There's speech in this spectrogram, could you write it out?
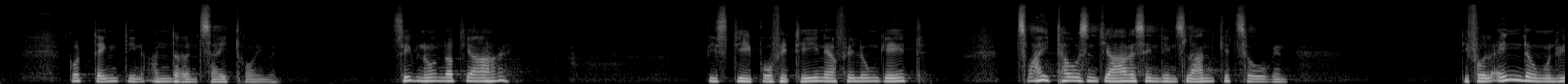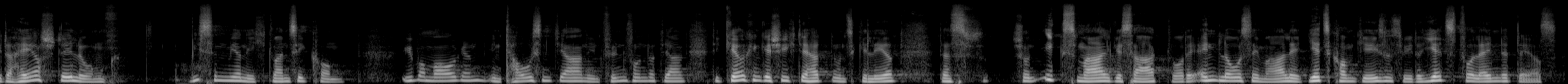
Gott denkt in anderen Zeiträumen. 700 Jahre, bis die Prophetie in Erfüllung geht. 2000 Jahre sind ins Land gezogen. Die Vollendung und Wiederherstellung wissen wir nicht, wann sie kommt. Übermorgen, in 1000 Jahren, in 500 Jahren. Die Kirchengeschichte hat uns gelehrt, dass schon x-mal gesagt wurde, endlose Male, jetzt kommt Jesus wieder, jetzt vollendet er es.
